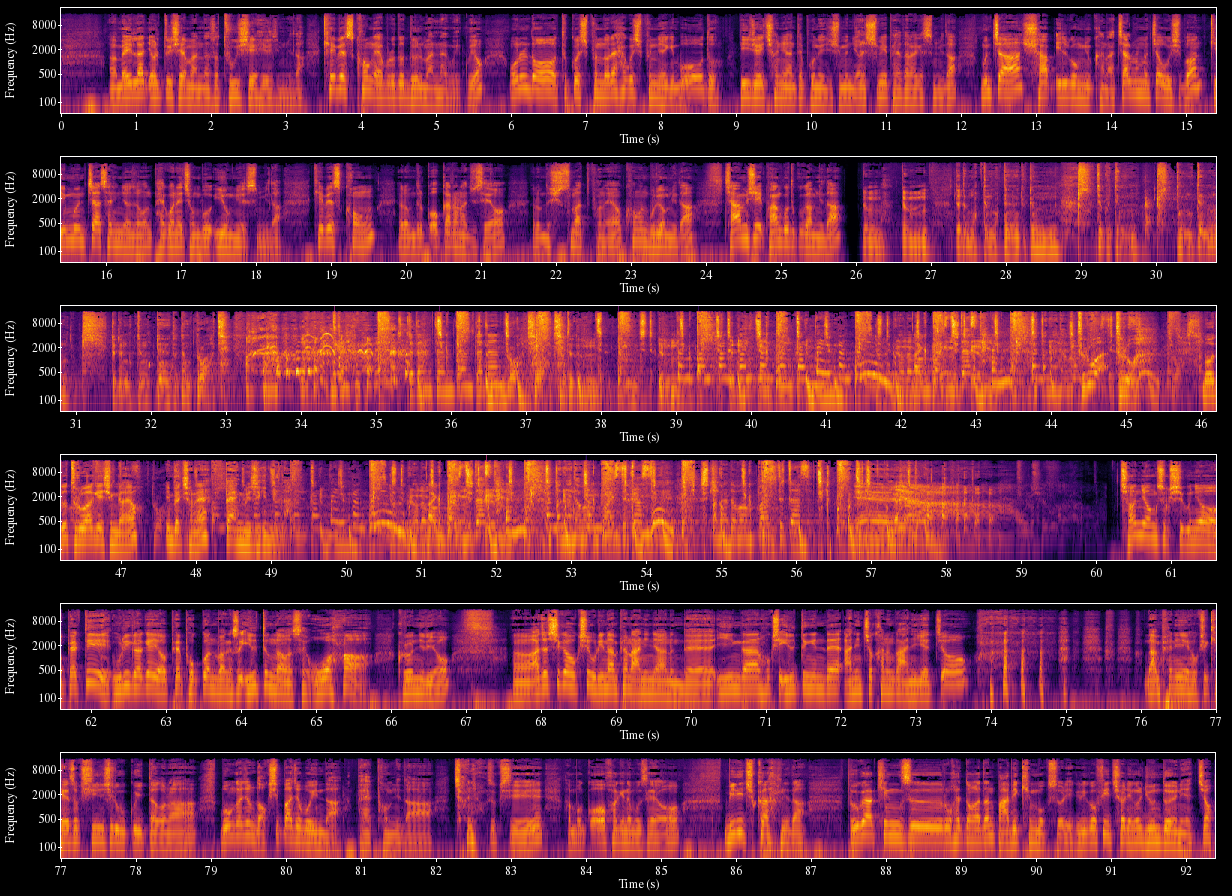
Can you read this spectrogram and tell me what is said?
어, 매일 낮 12시에 만나서 2시에 헤어집니다. KBS 콩 앱으로도 늘 만나고 있고요. 오늘도 듣고 싶은 노래, 하고 싶은 얘기 모두 DJ 천이한테 보내주시면 열심히 배달하겠습니다. 문자 1061, 짧은 문자 50원, 긴 문자 사진 전송은 100원의 정보 이용료였습니다. KBS 콩 여러분들 꼭 깔아놔 주세요. 여러분들 스마트폰에요. 콩은 무료입니다. 잠시 광고 듣고 갑니다. 둠둠 두둠둠두둠 두구둠 둠둠 두둠둠두둠 들어와 짜잔짠짠짠짠 들어와 두둠 들어와 들어와 모두 들어와 계신가요? 임백천의 백뮤직입니다 전영숙 씨군요. 백디, 우리 가게 옆에 복권방에서 1등 나왔어요. 우와, 그런 일이요? 어, 아저씨가 혹시 우리 남편 아니냐 하는데, 이 인간 혹시 1등인데 아닌 척 하는 거 아니겠죠? 남편이 혹시 계속 실실 웃고 있다거나, 뭔가 좀 넋이 빠져 보인다. 100%입니다. 전영숙 씨, 한번 꼭 확인해 보세요. 미리 축하합니다. 부가킹스로 활동하던 바비킴 목소리, 그리고 피처링을 윤도현이 했죠.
